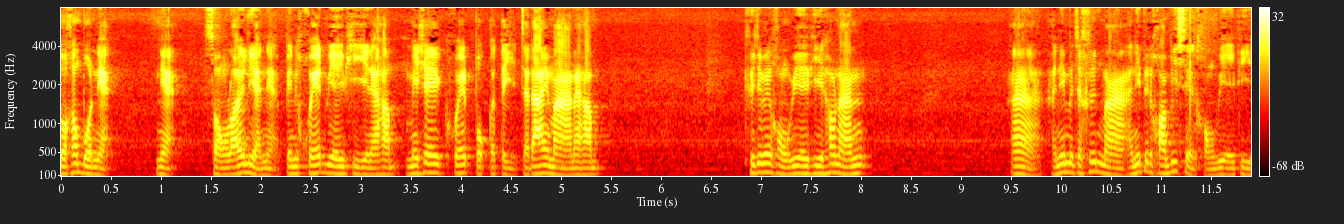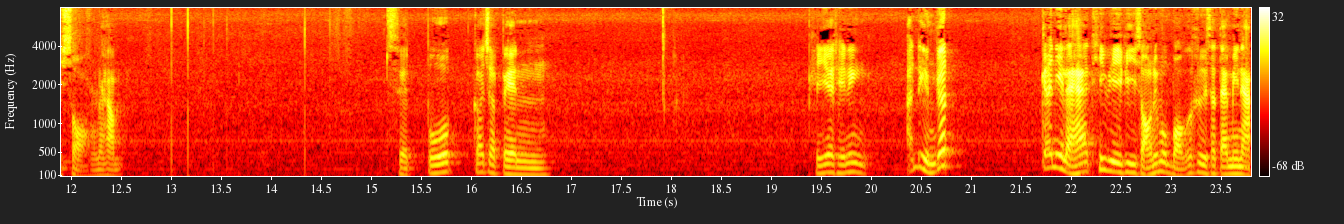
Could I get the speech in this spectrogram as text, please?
ตัวข้างบนเนี่ย เนี่ยสองร้อยเหรียญเนี่ยเป็นเควส VIP นะครับ ไม่ใช่เควสปกติจะได้มานะครับ คือจะเป็นของ VIP เท่านั้น อ่า อันนี้มันจะขึ้นมา อันนี้เป็นความพิเศษของ VIP 2 นะครับ เสร็จปุ๊บก็จะเป็น Player Training อันอื่นก็ ก็นี่แหละฮะที่ VIP 2 ที่ผมบอกก็คือ Stamina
